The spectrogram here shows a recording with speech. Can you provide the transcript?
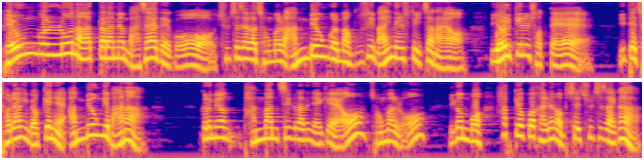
배운 걸로 나왔다라면 맞아야 되고 출제자가 정말로 안 배운 걸 막 무수히 많이 낼 수도 있잖아요. 10개를 줬대. 이때 절량이 몇 개냐? 안 배운 게 많아. 그러면 반반 찍으라는 얘기예요. 정말로. 이건 뭐 합격과 관련 없이 출제자가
